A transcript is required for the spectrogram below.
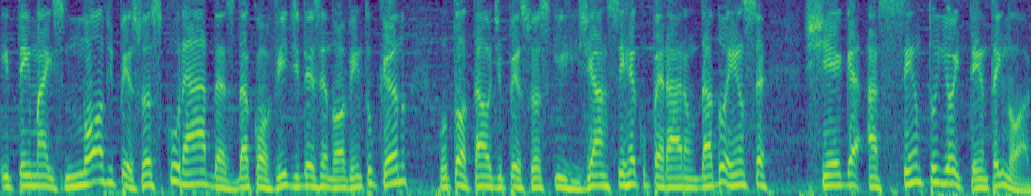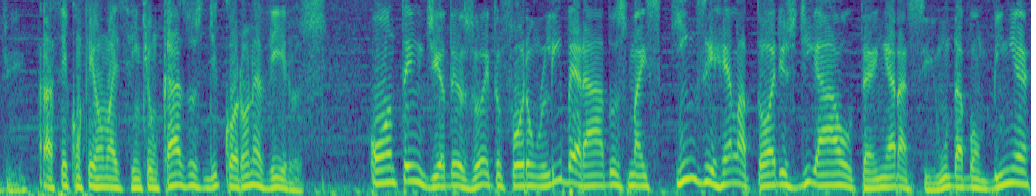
e tem mais nove pessoas curadas da Covid-19 em Tucano. O total de pessoas que já se recuperaram da doença chega a 189. Para se confirmam mais 21 casos de coronavírus. Ontem, dia 18, foram liberados mais 15 relatórios de alta em Araci. Um da Bombinha,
